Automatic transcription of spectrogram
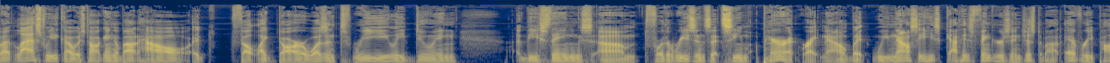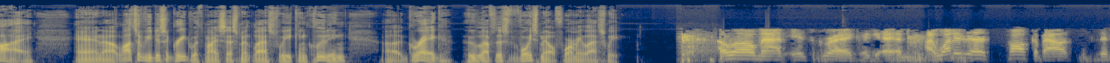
But last week I was talking about how it felt like Dar wasn't really doing these things um, for the reasons that seem apparent right now, but we now see he's got his fingers in just about every pie. And uh, lots of you disagreed with my assessment last week, including uh, Greg, who left this voicemail for me last week. Hello, Matt. It's Greg and I wanted to talk about this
